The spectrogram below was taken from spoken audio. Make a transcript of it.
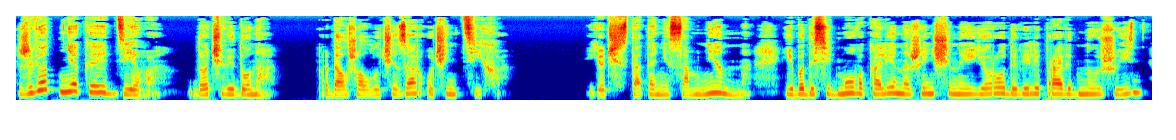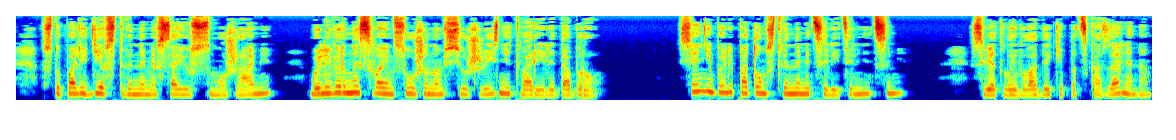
живет некая дева, дочь ведуна, — продолжал Лучезар очень тихо. Ее чистота несомненна, ибо до седьмого колена женщины ее рода вели праведную жизнь, вступали девственными в союз с мужами, были верны своим суженам всю жизнь и творили добро. Все они были потомственными целительницами. Светлые владыки подсказали нам,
